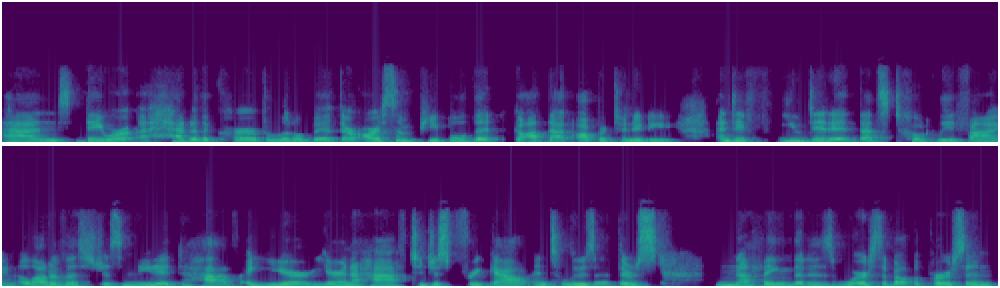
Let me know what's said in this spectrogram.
And they were ahead of the curve a little bit. There are some people that got that opportunity. And if you did it, that's totally fine. A lot of us just needed to have a year, year and a half to just freak out and to lose it. There's nothing that is worse about the person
